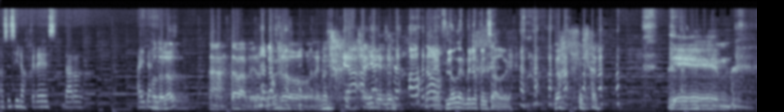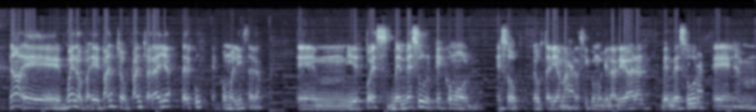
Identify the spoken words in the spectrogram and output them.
No sé si nos querés dar ahí las ¿Fotolog? Ah, estaba, pero No, no. otro. en otro- había No, El flogger menos pensado era. Eh, no, eh, bueno, eh, Pancho, Pancho Araya, Percu, es como el Instagram. Eh, y después Bembé Sur, que es como, eso me gustaría más, así como que lo agregaran, Bembé Sur. eh,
